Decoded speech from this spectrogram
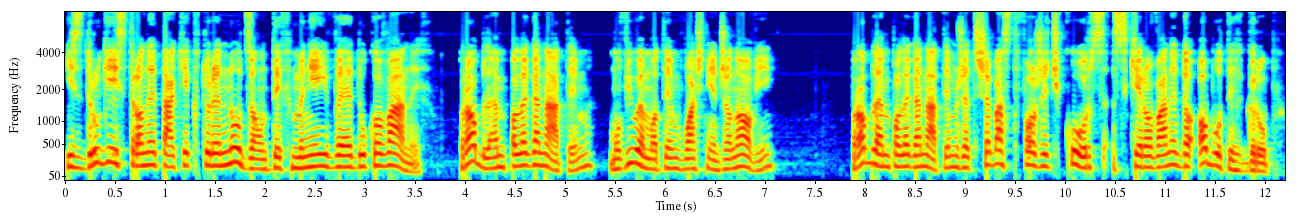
I z drugiej strony takie, które nudzą tych mniej wyedukowanych. Problem polega na tym, mówiłem o tym właśnie Johnowi, problem polega na tym, że trzeba stworzyć kurs skierowany do obu tych grup.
